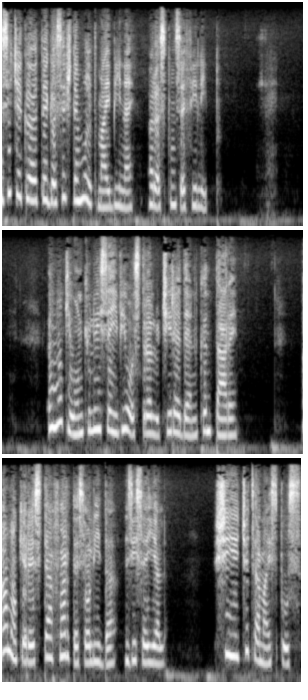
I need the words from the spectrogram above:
Zice că te găsește mult mai bine," răspunse Filip. În ochii unchiului se ivi o strălucire de încântare. Am o cherestea foarte solidă," zise el. Și ce ți-a mai spus?"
